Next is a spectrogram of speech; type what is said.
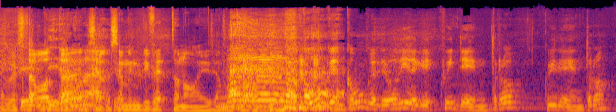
Eh, Questa volta siamo, in difetto noi, siamo No, no, no, comunque, comunque devo dire che qui dentro, qui dentro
